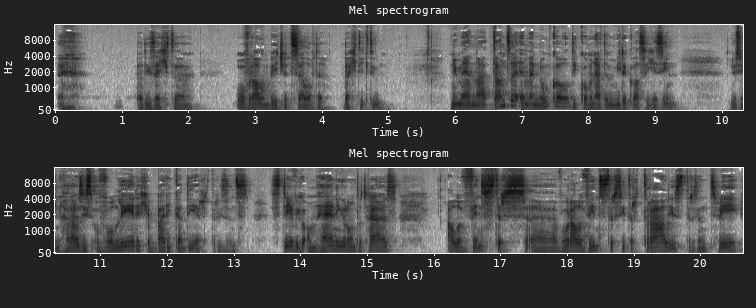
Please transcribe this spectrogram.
Dat is echt uh, overal een beetje hetzelfde, dacht ik toen. Nu, mijn uh, tante en mijn onkel, die komen uit een middenklasse gezin. Dus hun huis is volledig gebarricadeerd. Er is een stevige omheining rond het huis. Alle vensters, uh, voor alle vensters zit er tralies. Er zijn twee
